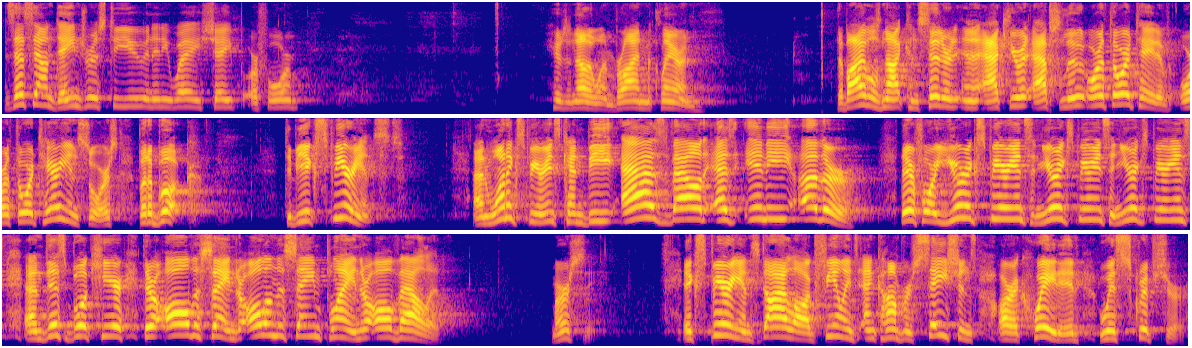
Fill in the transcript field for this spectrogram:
Does that sound dangerous to you in any way, shape, or form? Here's another one Brian McLaren. The Bible is not considered an accurate, absolute, or authoritative or authoritarian source, but a book to be experienced. And one experience can be as valid as any other. Therefore, your experience and your experience and your experience and this book here, they're all the same. They're all on the same plane. They're all valid. Mercy. Experience, dialogue, feelings, and conversations are equated with Scripture.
